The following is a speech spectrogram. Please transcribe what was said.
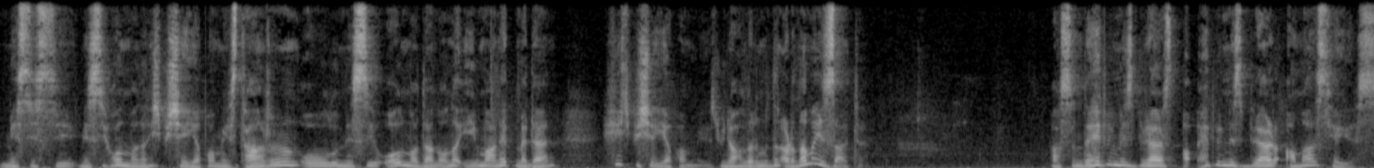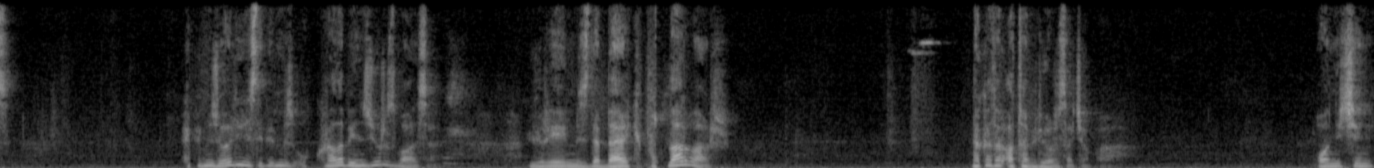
Mesih'i, Mesih olmadan hiçbir şey yapamayız. Tanrı'nın oğlu Mesih olmadan, ona iman etmeden hiçbir şey yapamayız. Günahlarımızdan arınamayız zaten. Aslında hepimiz birer hepimiz birer Amasya'yız. Hepimiz öyleyiz. Hepimiz o krala benziyoruz bazen. Yüreğimizde belki putlar var. Ne kadar atabiliyoruz acaba? Onun için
